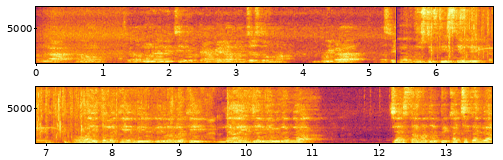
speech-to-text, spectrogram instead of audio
మనం గత మూడు నెలల నుంచి ఒక క్యాంపెయిన్ మనం చేస్తూ ఉన్నాం. ఇప్పుడు ఇక్కడ దృష్టికి తీసుకెళ్ళి రైతులకి డీలర్లకి న్యాయం జరిగే విధంగా చేస్తామని చెప్పి ఖచ్చితంగా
